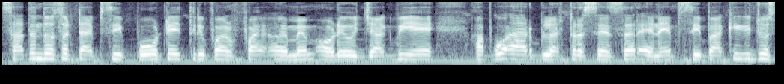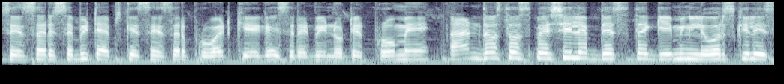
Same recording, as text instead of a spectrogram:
साथ में दोस्तों टाइप सी पोर्ट है three point five M M audio jack भी है, आपको एयर ब्लास्टर सेंसर एन बाकी के जो सेंसर है, सभी टाइप्स के सेंसर प्रोवाइड किए गए इस रेडमी Note 8 Pro में। एंड दोस्तों स्पेशली आप देख सकते हैं गेमिंग लेवर्स के लिए इस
